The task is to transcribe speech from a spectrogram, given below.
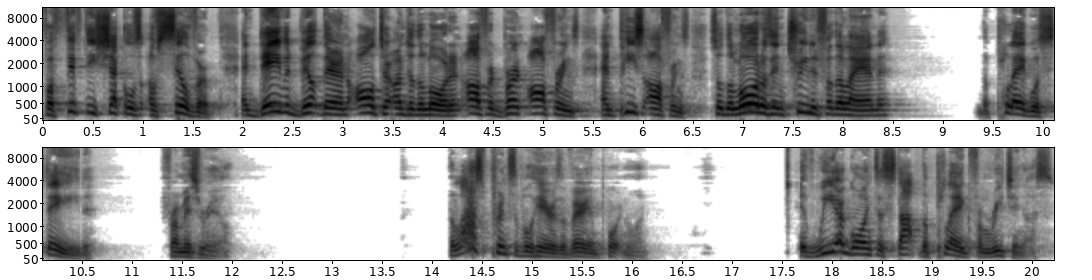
for 50 shekels of silver. And David built there an altar unto the Lord and offered burnt offerings and peace offerings. So the Lord was entreated for the land. The plague was stayed from Israel. The last principle here is a very important one. If we are going to stop the plague from reaching us,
